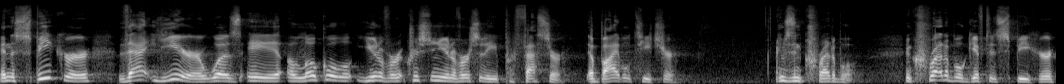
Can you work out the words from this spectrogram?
And the speaker that year was a, a local univer- Christian university professor, a Bible teacher. It was incredible incredible gifted speaker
